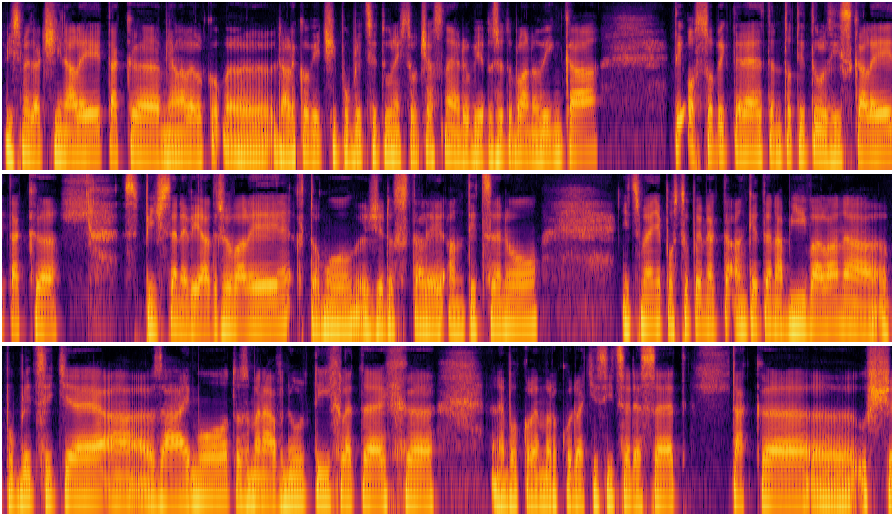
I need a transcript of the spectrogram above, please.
když jsme začínali, tak eh, měla velko, daleko větší publicitu než v současné době, protože to byla novinka ty osoby, které tento titul získali, tak spíš se nevyjadřovali k tomu, že dostali anticenu. Nicméně postupem, jak ta anketa nabývala na publicitě a zájmu, to znamená v nultých letech eh, nebo kolem roku 2010, tak uh, už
